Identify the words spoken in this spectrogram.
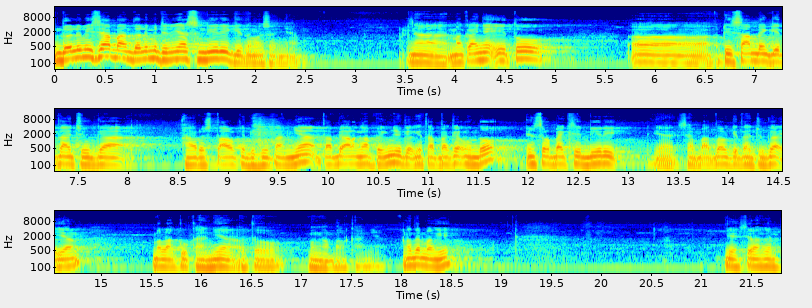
dolimi siapa? dolimi dirinya sendiri gitu maksudnya nah makanya itu eh, di samping kita juga harus tahu kedudukannya tapi alangkah baiknya juga kita pakai untuk introspeksi diri ya siapa tahu kita juga yang melakukannya atau mengamalkannya. Nonton lagi? Ya, silahkan.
